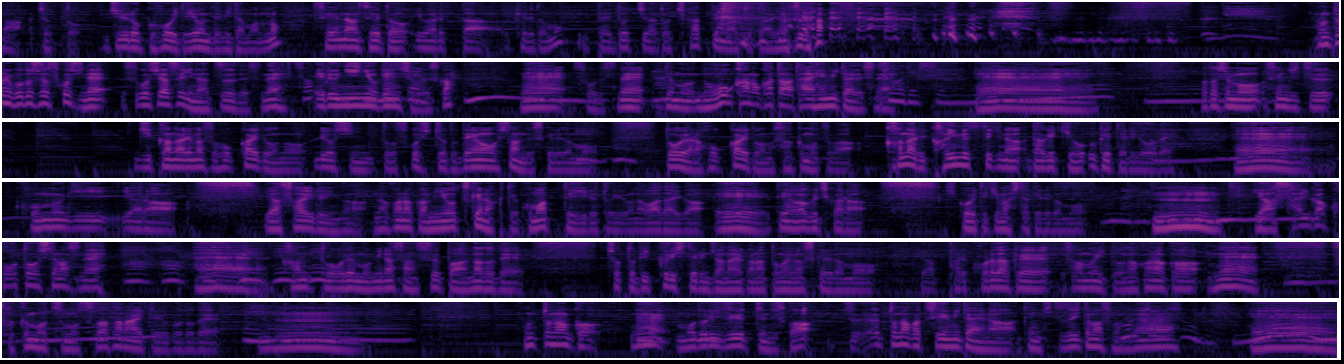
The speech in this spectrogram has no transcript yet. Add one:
まあ、ちょっと16方位で読んでみたものの西南西と言われたけれども一体どっちがどっちかっていうのはちょっとありますが 本当に今年は少しね過ごしやすい夏ですね。エルニーニョ現象ですか？うん。ねそうですね、でも農家の方は大変みたいですね。そうですよね。ええ。私も先日実家のあります北海道の両親と少しちょっと電話をしたんですけれども、どうやら北海道の作物がかなり壊滅的な打撃を受けているようで、ええ。小麦やら野菜類がなかなか実をつけなくて困っているというような話題が、ええ電話口から聞こえてきましたけれども、そうなん野菜が高騰してますね、え関東でも皆さんスーパーなどでちょっとびっくりしてるんじゃないかなと思いますけれども。やっぱりこれだけ寒いとなかなかね作物も育たないということで、ん。本当なんかね戻り梅雨っていうんですか？ずーっとなんか梅雨みたいな天気続いてますもんね。え。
